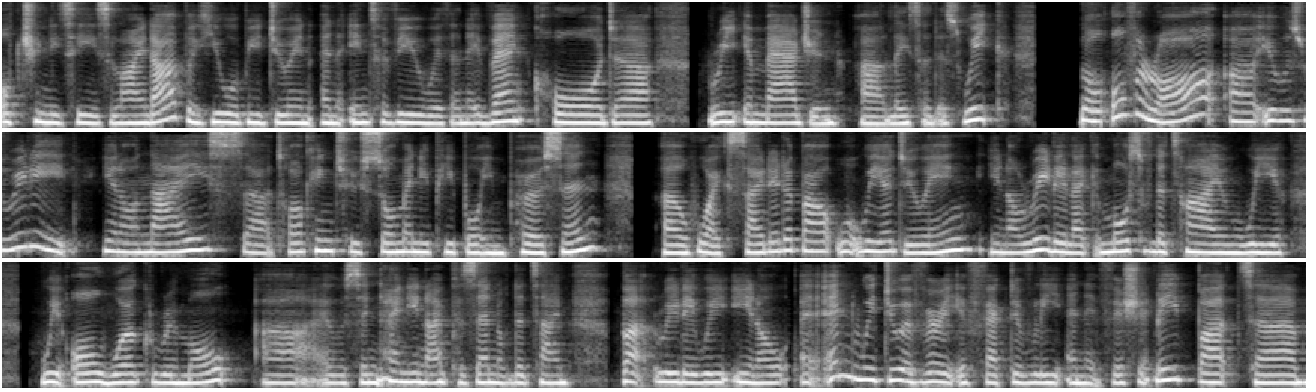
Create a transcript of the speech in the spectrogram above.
opportunities lined up. He will be doing an interview with an event called uh, Reimagine uh, later this week. So overall, it was really you know nice talking to so many people in person who are excited about what we are doing. You know, really like most of the time we we all work remote. Uh, I would say ninety nine percent of the time, but really we you know and we do it very effectively and efficiently. But uh,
